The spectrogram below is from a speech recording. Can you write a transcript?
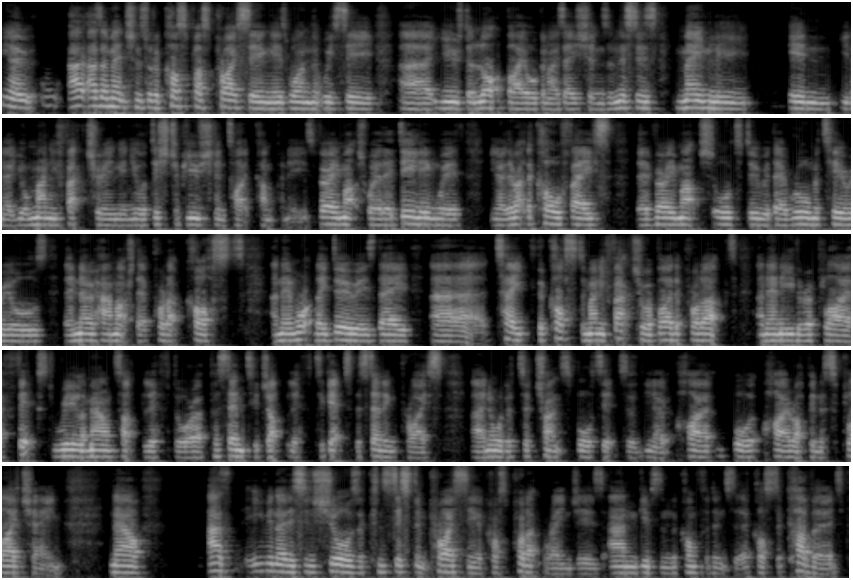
you know, as I mentioned, sort of cost plus pricing is one that we see uh, used a lot by organisations, and this is mainly in you know your manufacturing and your distribution type companies, very much where they're dealing with you know they're at the coal face, they're very much all to do with their raw materials, they know how much their product costs, and then what they do is they uh, take the cost to manufacture or buy the product and then either apply a fixed real amount uplift or a percentage uplift to get to the selling price uh, in order to transport it to you know higher or higher up in the supply chain. Now, as even though this ensures a consistent pricing across product ranges and gives them the confidence that their costs are covered,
